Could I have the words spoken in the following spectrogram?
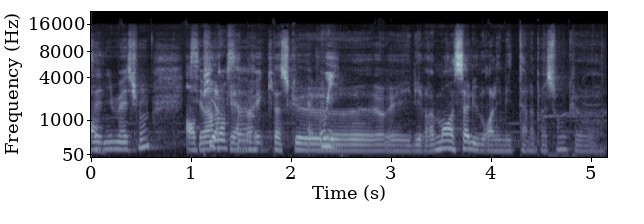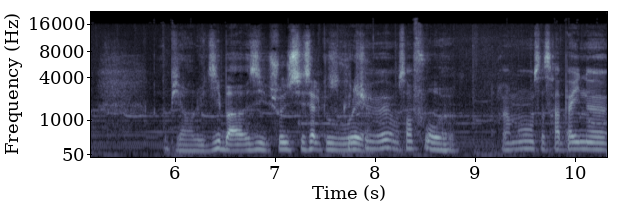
animations. En pire vraiment ça hein, avec- parce que Oui. euh, il est vraiment insalubre en limite. T'as l'impression que. Et puis on lui dit, bah vas-y, choisissez celle que Ce vous que voulez. tu veux, on s'en fout. Oh. Vraiment, ça sera pas une.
